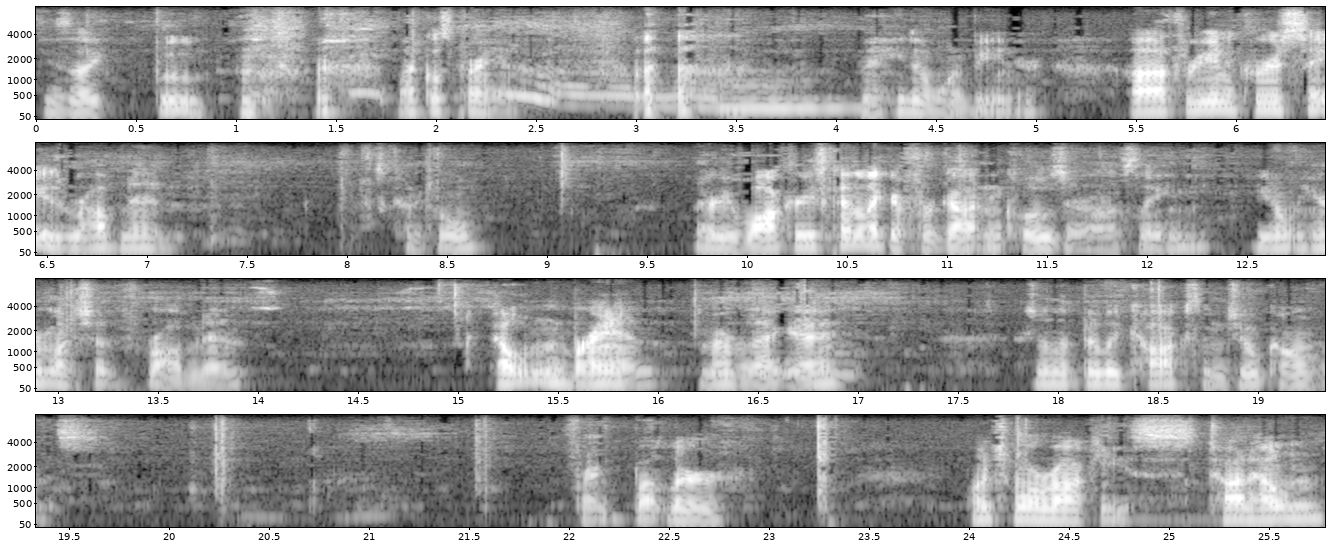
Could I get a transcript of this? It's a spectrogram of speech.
He's like, boo. Michael Strahan. Man, he didn't want to be in here. Uh, three in a career saves, Rob Nen. That's kind of cool. Larry Walker, he's kind of like a forgotten closer, honestly. You don't hear much of Rob Nen. Elton Brand, remember that guy? There's another Billy Cox and Joe Collins. Frank Butler. Bunch more Rockies. Todd Helton.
